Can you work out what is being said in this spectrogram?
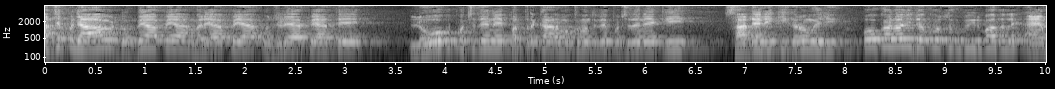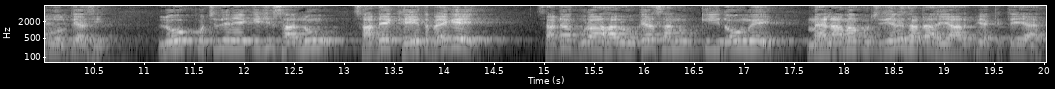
ਅੱਜ ਪੰਜਾਬ ਡੁੱਬਿਆ ਪਿਆ, ਮਰਿਆ ਪਿਆ, ਉਜੜਿਆ ਪਿਆ ਤੇ ਲੋਕ ਪੁੱਛਦੇ ਨੇ, ਪੱਤਰਕਾਰ ਮੁੱਖ ਮੰਤਰੀ ਦੇ ਪੁੱਛਦੇ ਨੇ ਕਿ ਸਾਡੇ ਲਈ ਕੀ ਕਰੋਗੇ ਜੀ? ਉਹ ਕਹਿੰਦਾ ਜੀ, ਦੇਖੋ ਸੁਖਬੀਰ ਬਾਦਲ ਨੇ ਐ ਬੋਲਤਿਆ ਸੀ। ਲੋਕ ਪੁੱਛਦੇ ਨੇ ਕਿ ਜੀ, ਸਾਨੂੰ, ਸਾਡੇ ਖੇਤ ਬਹਿ ਗਏ। ਸਾਡਾ ਬੁਰਾ ਹਾਲ ਹੋ ਗਿਆ, ਸਾਨੂੰ ਕੀ ਦੋਗੇ ਮਹਿਲਾਵਾਂ ਪੁੱਛਦੀਆਂ ਨੇ, ਸਾਡਾ 1000 ਰੁਪਇਆ ਕਿੱਥੇ ਆ?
